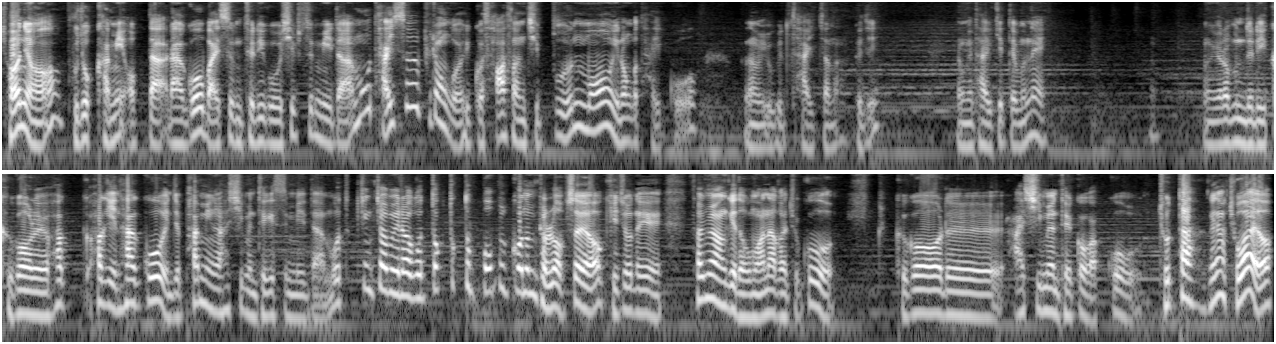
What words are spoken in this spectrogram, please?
전혀 부족함이 없다라고 말씀드리고 싶습니다. 뭐 다 있어요 필요한 거 있고 사선 직분 뭐 이런 거 다 있고 그 다음에 여기도 다 있잖아 그지? 이런 게 다 있기 때문에 어, 여러분들이 그거를 확, 확인하고 이제 파밍을 하시면 되겠습니다. 뭐 특징점이라고 똑똑똑 뽑을 거는 별로 없어요. 기존에 설명한 게 너무 많아가지고 그거를 아시면 될 것 같고 좋다. 그냥 좋아요.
